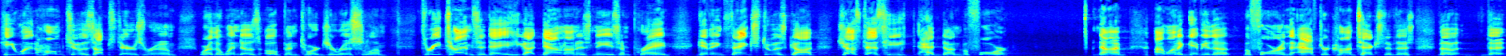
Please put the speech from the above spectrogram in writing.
he went home to his upstairs room where the windows opened toward Jerusalem. Three times a day, he got down on his knees and prayed, giving thanks to his God, just as he had done before. Now, I'm, i want to give you the before and the after context of this. The, the,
